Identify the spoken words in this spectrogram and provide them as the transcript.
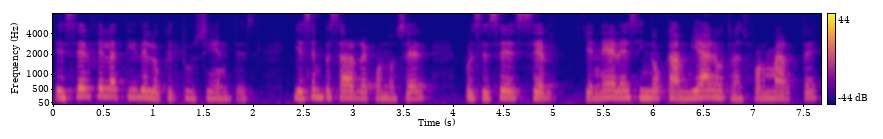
Es ser fiel a ti de lo que tú sientes y es empezar a reconocer, pues ese ser quien eres y no cambiar o transformarte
